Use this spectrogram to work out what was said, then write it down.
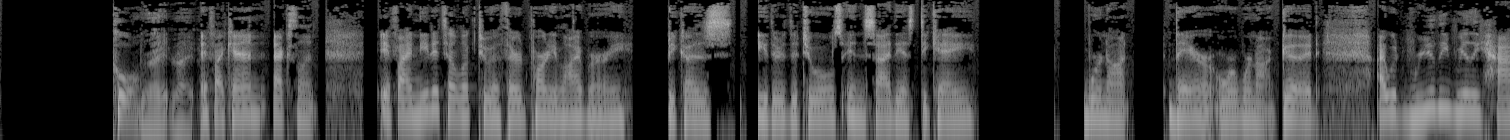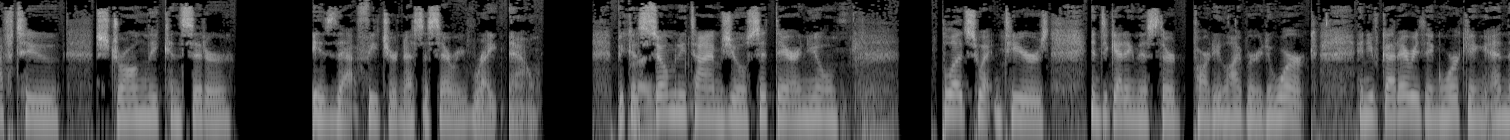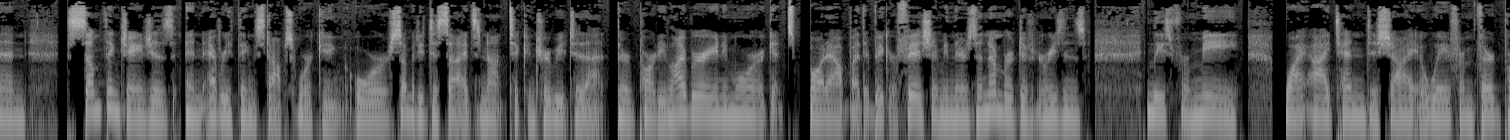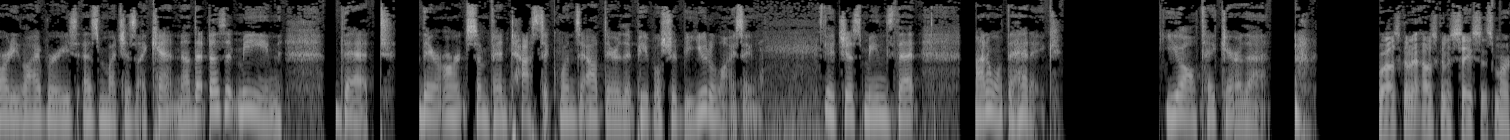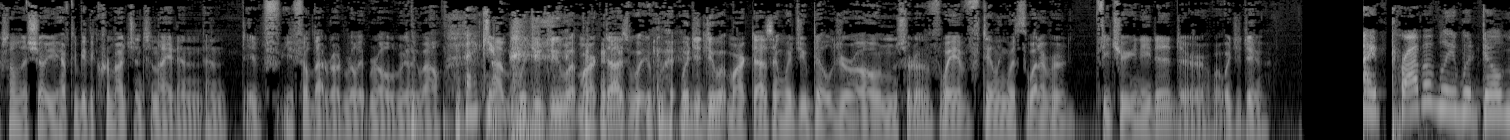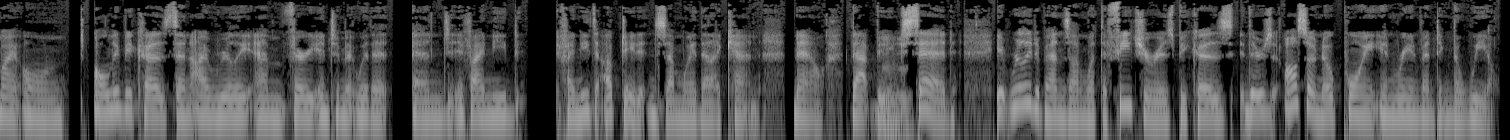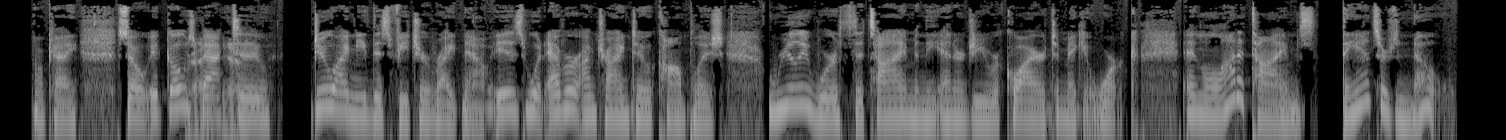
Cool. Right, right. If I can, excellent. If I needed to look to a third party library because either the tools inside the SDK were not there or were not good, I would really, really have to strongly consider is that feature necessary right now? because Right. so many times you'll sit there and you'll blood, sweat, and tears into getting this third party library to work. And you've got everything working, and then something changes and everything stops working, or somebody decides not to contribute to that third party library anymore, or gets bought out by the bigger fish. I mean, there's a number of different reasons, at least for me, why I tend to shy away from third party libraries as much as I can. Now, that doesn't mean that there aren't some fantastic ones out there that people should be utilizing. It just means that I don't want the headache. You all take care of that. Well, I was gonna I was gonna say since Mark's on the show, you have to be the curmudgeon tonight, and and you you filled that road really role really well. Thank you. Um, would you do what Mark does? Would, would you do what Mark does, and would you build your own sort of way of dealing with whatever feature you needed, or what would you do? I probably would build my own only because then I really am very intimate with it and if I need if I need to update it in some way that I can. Now, that being Mhm. said, it really depends on what the feature is because there's also no point in reinventing the wheel. Okay? So it goes Right, back yeah. to do I need this feature right now? Is whatever I'm trying to accomplish really worth the time and the energy required to make it work? And a lot of times the answer is no.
